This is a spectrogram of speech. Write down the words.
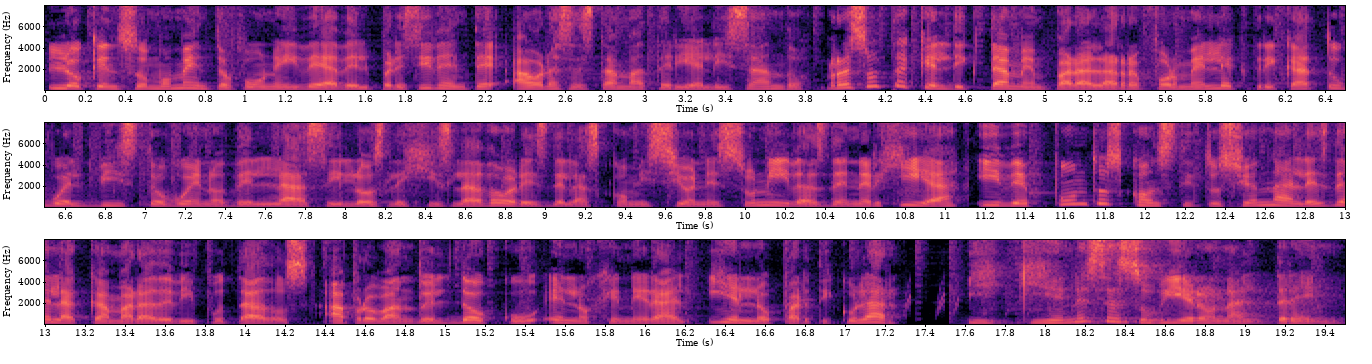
Lo que en su momento fue una idea del presidente ahora se está materializando. Resulta que el dictamen para la reforma eléctrica tuvo el visto bueno de las y los legisladores de las Comisiones Unidas de Energía y de puntos constitucionales de la Cámara de Diputados, aprobando el DOCU en lo general y en lo particular. ¿Y quiénes se subieron al tren?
